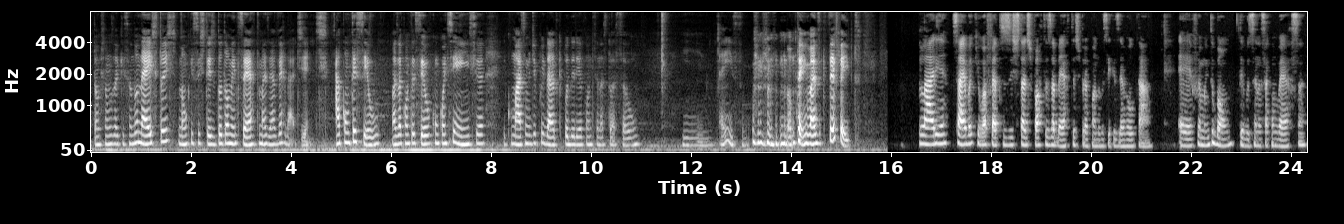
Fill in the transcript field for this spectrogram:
Então estamos aqui sendo honestos, não que isso esteja totalmente certo, mas é a verdade, gente. Aconteceu, mas aconteceu com consciência e com o máximo de cuidado que poderia acontecer na situação. E é isso. não tem mais o que ser feito. Lari, saiba que o Afetos está de portas abertas para quando você quiser voltar. É, foi muito bom ter você nessa conversa.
